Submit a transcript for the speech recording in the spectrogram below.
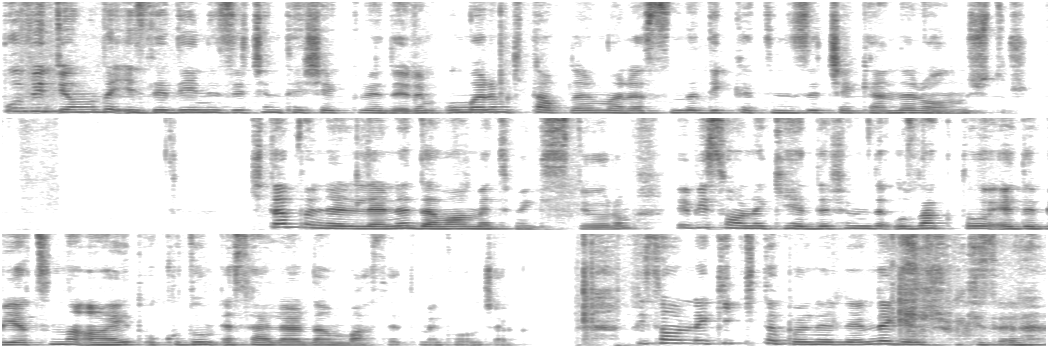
Bu videomu da izlediğiniz için teşekkür ederim. Umarım kitaplarım arasında dikkatinizi çekenler olmuştur. Kitap önerilerine devam etmek istiyorum ve bir sonraki hedefim de Uzak Doğu Edebiyatı'na ait okuduğum eserlerden bahsetmek olacak. Bir sonraki kitap önerilerinde görüşmek üzere.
